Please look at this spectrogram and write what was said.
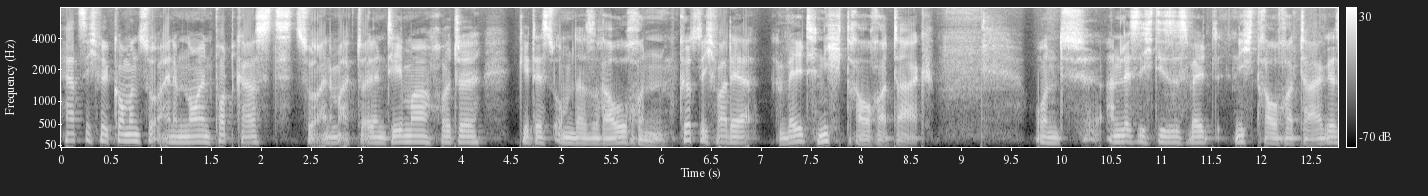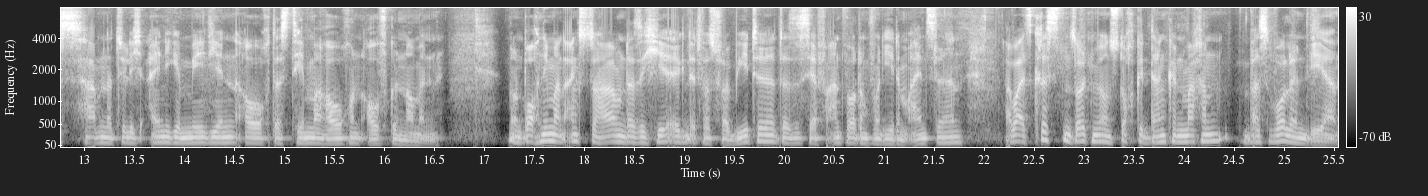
Herzlich willkommen zu einem neuen Podcast zu einem aktuellen Thema. Heute geht es um das Rauchen. Kürzlich war der Weltnichtrauchertag. Und anlässlich dieses Weltnichtrauchertages haben natürlich einige Medien auch das Thema Rauchen aufgenommen. Nun braucht niemand Angst zu haben, dass ich hier irgendetwas verbiete. Das ist ja Verantwortung von jedem Einzelnen. Aber als Christen sollten wir uns doch Gedanken machen, was wollen wir?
